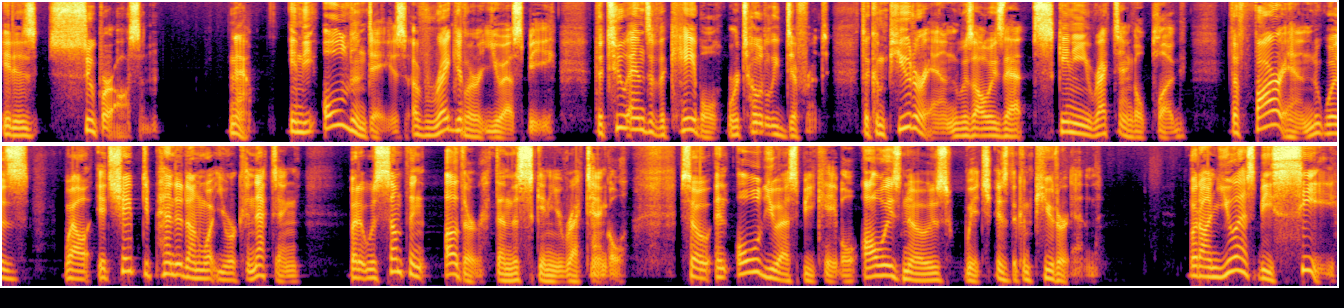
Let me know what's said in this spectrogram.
It is super awesome. Now, In the olden days of regular USB, the two ends of the cable were totally different. The computer end was always that skinny rectangle plug. The far end was, well, its shape depended on what you were connecting, but it was something other than the skinny rectangle. So an old USB cable always knows which is the computer end. But on USB C,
